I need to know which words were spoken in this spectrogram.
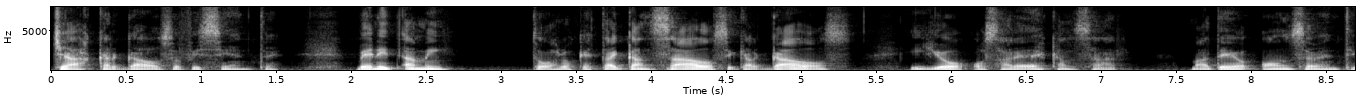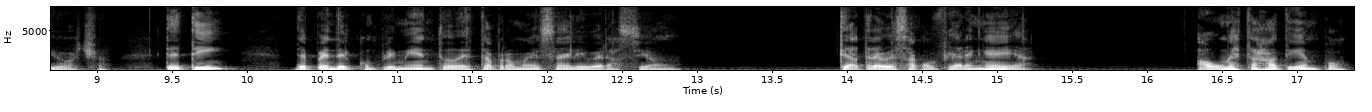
ya has cargado suficiente. Venid a mí todos los que estáis cansados y cargados, y yo os haré descansar. Mateo 11, 28. De ti depende el cumplimiento de esta promesa de liberación. ¿Te atreves a confiar en ella? Aún estás a tiempo.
